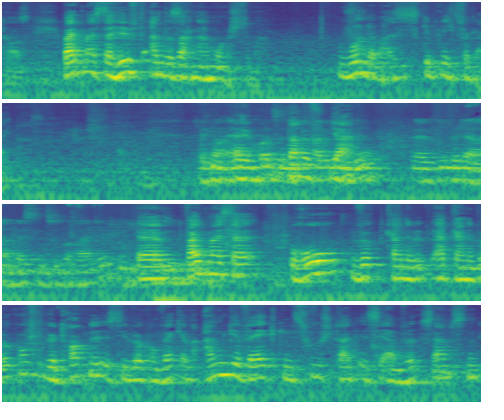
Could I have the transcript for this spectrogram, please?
draus. Waldmeister hilft, andere Sachen harmonisch zu machen. Wunderbar, es gibt nichts Vergleichbares. Vielleicht noch eine Ähm, kurze Nachfrage. ja? Äh, Wie wird er am besten zubereitet? Ähm, Waldmeister roh wirkt keine, hat keine Wirkung, getrocknet ist die Wirkung weg. Im angewelkten Zustand ist er am wirksamsten.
